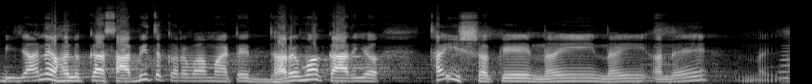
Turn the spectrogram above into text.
બીજાને હલકા સાબિત કરવા માટે ધર્મ કાર્ય થઈ શકે નહીં નહીં અને નહીં.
